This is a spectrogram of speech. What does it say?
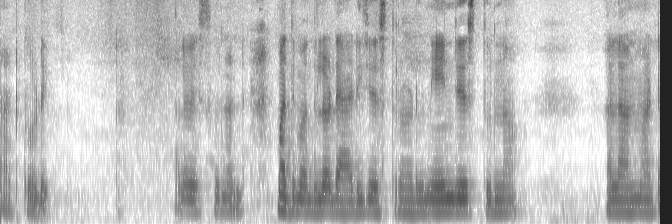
నాటుకోడి. అలా వేసుకున్నాం మధ్య మధ్యలో డాడీ చేస్తున్నాడు నేను చేస్తున్నా. అలా అనమాట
